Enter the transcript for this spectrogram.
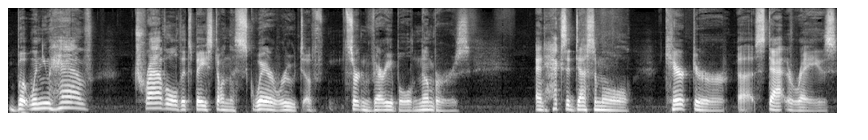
But when you have travel that's based on the square root of certain variable numbers and hexadecimal character uh, stat arrays,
